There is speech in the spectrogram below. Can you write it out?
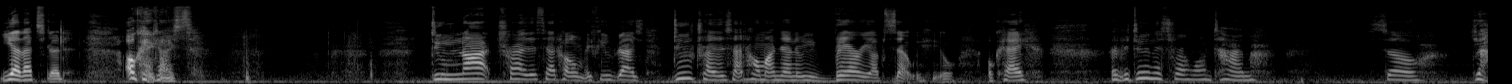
Yeah, that's good. Okay, guys do not try this at home. If you guys do try this at home, I'm gonna be very upset with you, okay? I've been doing this for a long time. So, yeah,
